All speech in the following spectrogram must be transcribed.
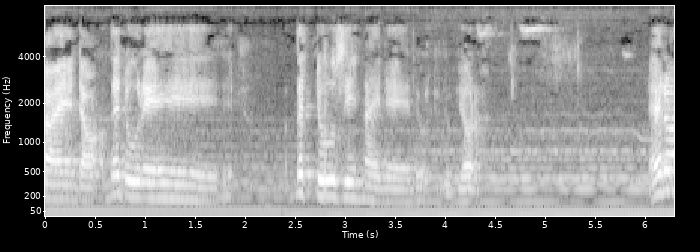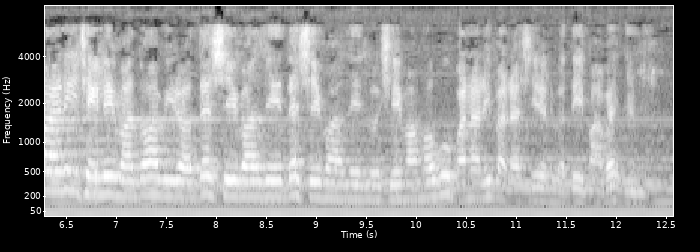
လာရင်တောင်အသက်တိုးတယ်တဲ့အသက်တိုးစေနိုင်တယ်လို့ဒီလိုပြောတာအဲ့တော့အဲ့ဒီအချိန်လေးမှာသွားပြီးတော့အသက်ရှည်ပါစေအသက်ရှည်ပါစေဆိုရှည်မှာမဟုတ်ဘူးပါဏာတိပတ္တရှိတဲ့လူကသေမှာပဲမြင်မြင်နော်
